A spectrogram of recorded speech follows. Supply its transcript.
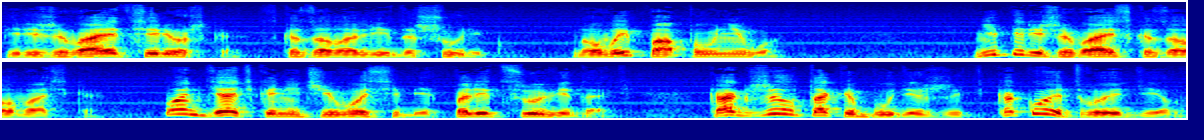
Переживает Сережка, сказала Лида Шурику. Новый папа у него. Не переживай, сказал Васька. Он дядька ничего себе, по лицу видать. Как жил, так и будешь жить. Какое твое дело?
